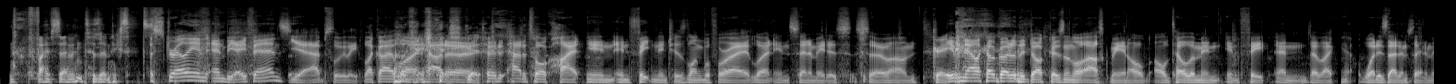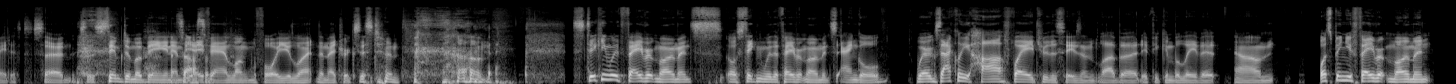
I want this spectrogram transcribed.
Five seven? Does that make sense? Australian NBA fans, yeah, absolutely. Like I learned Okay, how to good. how to talk height in, in feet and inches long before I learned in centimeters. So um, Great. even now, like I'll go to the doctors and they'll ask me, and I'll I'll tell them in, in feet, and they're like, "What is that in centimeters?" So it's a symptom of being an NBA awesome. fan long before you learnt the metric system. um, sticking with favorite moments, or sticking with the favorite moments angle, we're exactly halfway through the season, Labird, if you can believe it. Um, what's been your favorite moment,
